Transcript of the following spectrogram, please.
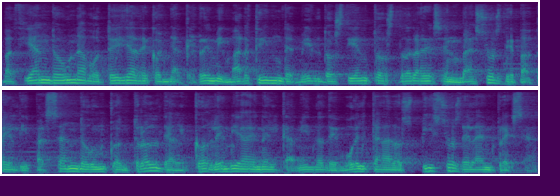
vaciando una botella de coñac Remy Martin de 1200 dólares en vasos de papel y pasando un control de alcoholemia en el camino de vuelta a los pisos de la empresa.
